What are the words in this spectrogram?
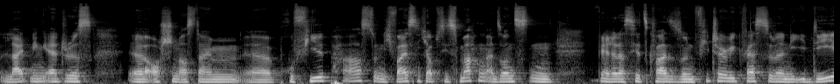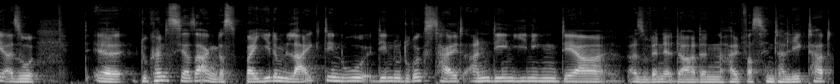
äh, Lightning-Address äh, auch schon aus deinem äh, Profil passt. Und ich weiß nicht, ob sie es machen. Ansonsten wäre das jetzt quasi so ein Feature-Request oder eine Idee. Also äh, du könntest ja sagen, dass bei jedem Like, den du, den du drückst, halt an denjenigen, der, also wenn er da dann halt was hinterlegt hat,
